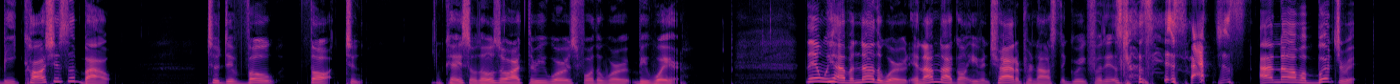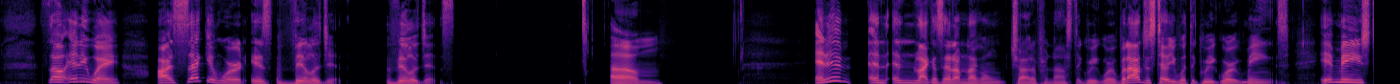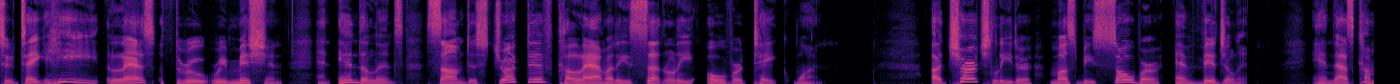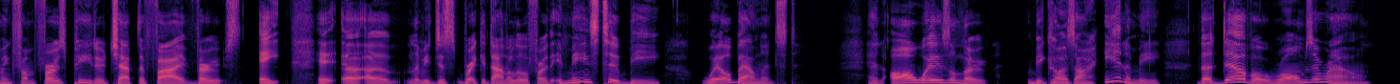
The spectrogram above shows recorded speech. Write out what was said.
be cautious about, to devote thought to. Okay, so those are our three words for the word beware. Then we have another word, and I'm not to even try to pronounce the Greek for this because I just, I know I'm a butcher it. So, anyway, our second word is vigilance. Vigilance. Um, and it, and and like I said, I'm not gonna try to pronounce the Greek word, but I'll just tell you what the Greek word means. It means to take heed lest through remission and indolence some destructive calamities suddenly overtake one. A church leader must be sober and vigilant. And that's coming from First Peter chapter 5 verse 8. It, uh, uh, let me just break it down a little further. It means to be well balanced, and always alert because our enemy, the devil, roams around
